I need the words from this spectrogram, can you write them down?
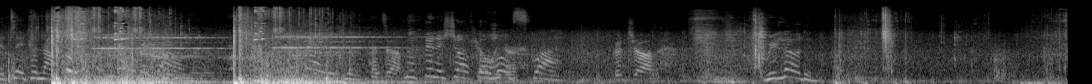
Think taken out. Heads up. We finish off the whole squad. Good job. Reloading.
